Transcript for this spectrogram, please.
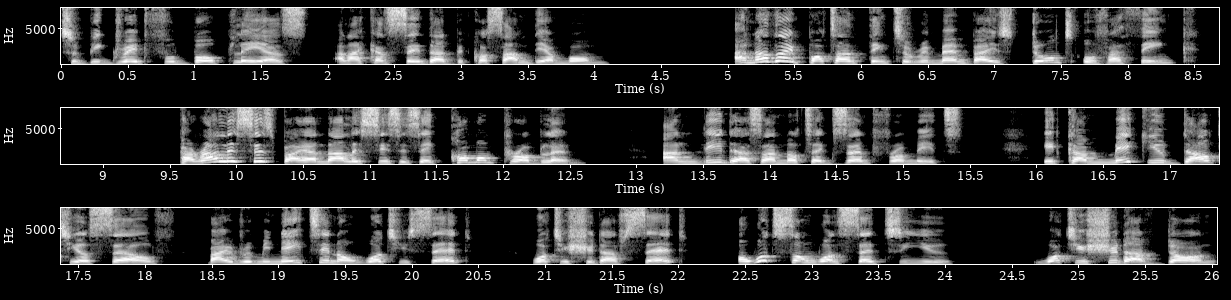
to be great football players. And I can say that because I'm their mom. Another important thing to remember is don't overthink. Paralysis by analysis is a common problem, and leaders are not exempt from it. It can make you doubt yourself by ruminating on what you said, what you should have said, or what someone said to you, what you should have done.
